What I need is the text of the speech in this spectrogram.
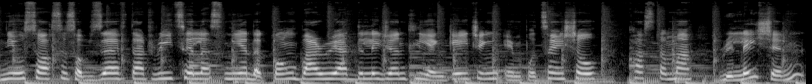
news sources observed that retailers near the Kpong barrier diligently engaging in potential customer relation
